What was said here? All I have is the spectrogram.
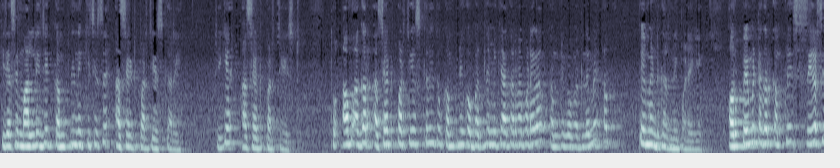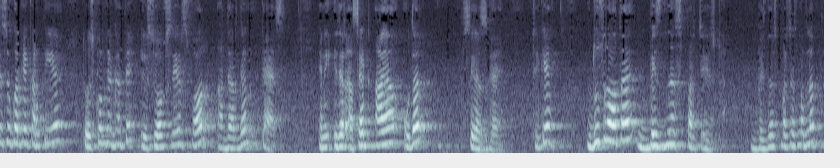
कि जैसे मान लीजिए कंपनी ने किसी से असेट परचेज करी, ठीक है? असेट परचेज तो अब अगर असेट परचेज करी तो कंपनी को बदले में क्या करना पड़ेगा? कंपनी को बदले में अब पेमेंट करनी पड़ेगी। और पेमेंट अगर कंपनी शेयर्स इशू करके करती है तो उसको क्या कहते हैं? Issue of shares for other than cash यानी इधर असेट आया, उधर शेयर्स गए। ठीक है? दूसरा होता है बिज़नेस परचेज बिज़नेस परचेज मतलब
